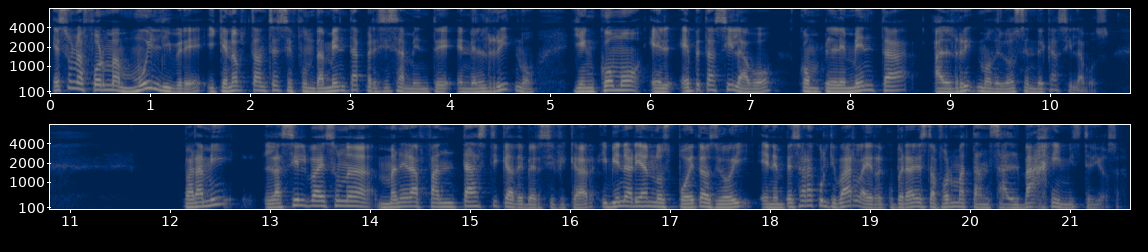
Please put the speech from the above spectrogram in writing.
Es una forma muy libre y que no obstante se fundamenta precisamente en el ritmo y en cómo el heptasílabo complementa al ritmo de los endecasílabos. Para mí, la silva es una manera fantástica de versificar y bien harían los poetas de hoy en empezar a cultivarla y recuperar esta forma tan salvaje y misteriosa.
